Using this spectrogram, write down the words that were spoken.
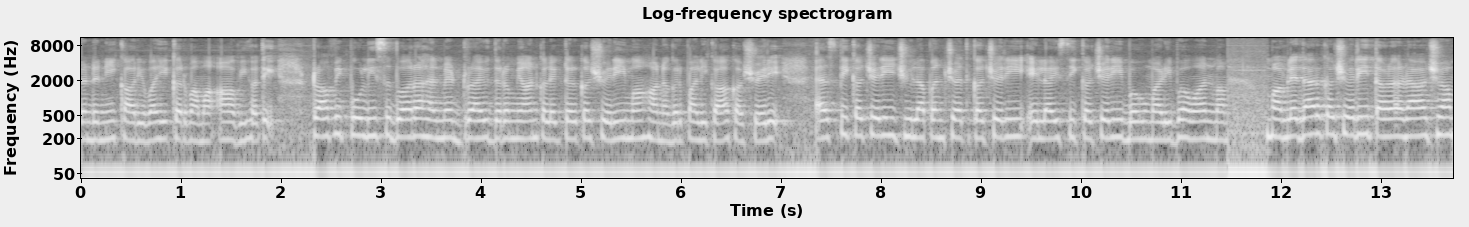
દંડની કાર્યવાહી કરવામાં આવી હતી. ટ્રાફિક પોલીસ દ્વારા હેલ્મેટ ડ્રાઈવ દરમિયાન કલેક્ટર કચેરી, મહાનગરપાલિકા કચેરી, એસપી કચેરી, જિલ્લા પંચાયત કચેરી, એલઆઈસી કચેરી, બહુમાળી ભવન મામલેદાર કચેરી, તળાજા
